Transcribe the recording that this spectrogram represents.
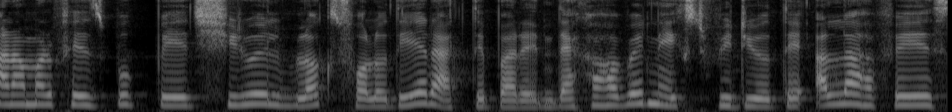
আর আমার ফেসবুক পেজ শিরোয়েল ব্লগস ফলো দিয়ে রাখতে পারেন। দেখা হবে নেক্সট ভিডিওতে আল্লাহ হাফেজ।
